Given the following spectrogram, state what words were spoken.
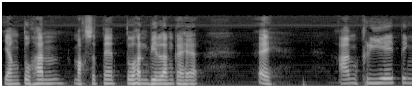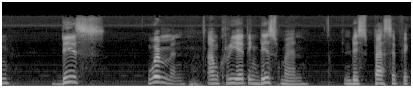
Yang Tuhan maksudnya Tuhan bilang kayak, hey, I'm creating this women, I'm creating this man in this specific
